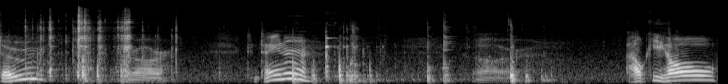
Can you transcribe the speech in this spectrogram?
Stove our container, our alcohol,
